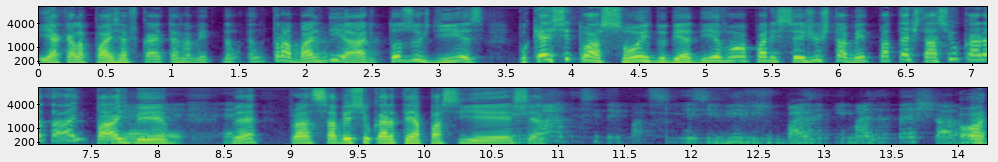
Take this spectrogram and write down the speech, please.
e aquela paz vai ficar eternamente. Não, é um trabalho diário, todos os dias. Porque as situações do dia a dia vão aparecer justamente para testar se o cara tá em paz é, mesmo, é. né? Para saber se o cara tem a paciência. Quem mais se tem paciência e vive em paz é quem mais é testado. Ó,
